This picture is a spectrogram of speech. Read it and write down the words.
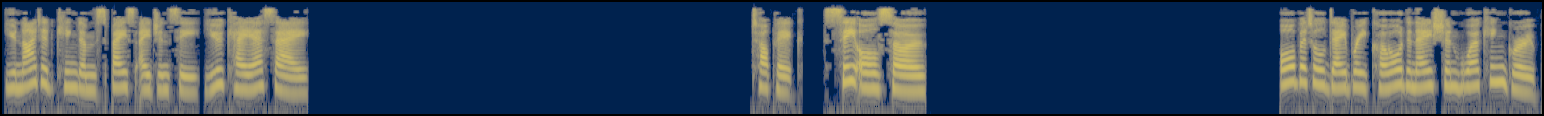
United Kingdom Space Agency UKSA Topic. See also. Orbital Debris Coordination Working Group.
